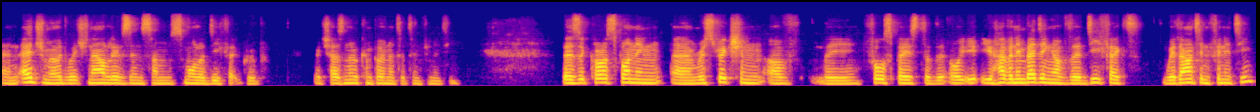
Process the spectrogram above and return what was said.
an edge mode, which now lives in some smaller defect group, which has no component at infinity. There's a corresponding uh, restriction of the full space to the, or you, you have an embedding of the defect without infinity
